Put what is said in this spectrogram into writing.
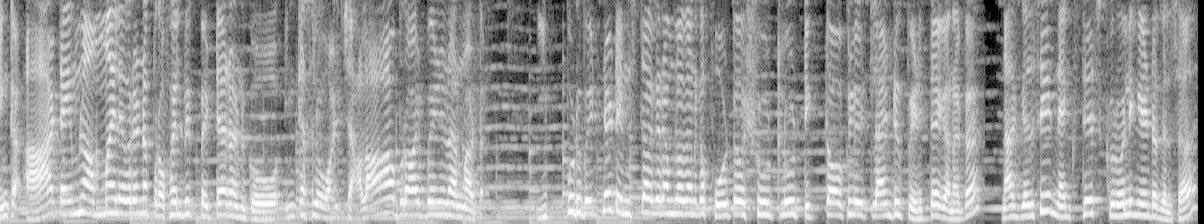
ఇంకా ఆ టైంలో అమ్మాయిలు ఎవరైనా ప్రొఫైల్ పిక్ పెట్టారనుకో ఇంకా అసలు వాళ్ళు చాలా బ్రాడ్ మైండెడ్ అనమాట ఇప్పుడు పెట్టినట్టు ఇన్స్టాగ్రామ్లో కనుక ఫోటో షూట్లు టిక్ టాక్లు ఇట్లాంటివి పెడితే కనుక నాకు తెలిసి నెక్స్ట్ డే స్క్రోలింగ్ ఏంటో తెలుసా?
